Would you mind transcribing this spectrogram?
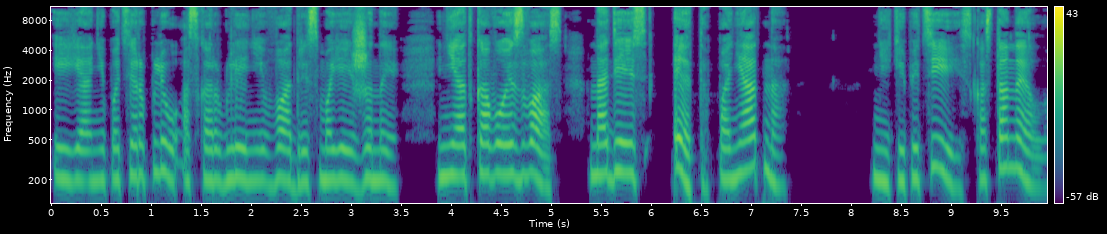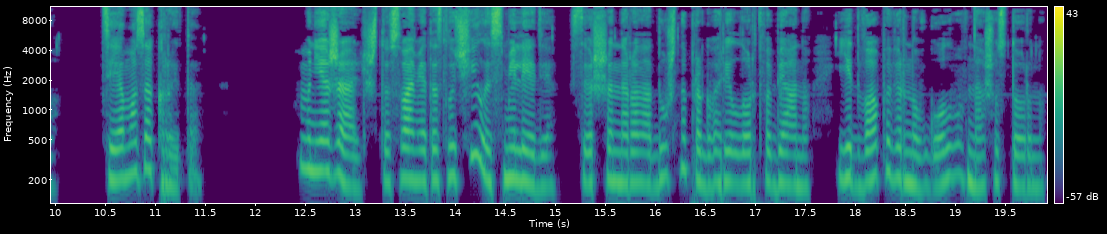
«И я не потерплю оскорблений в адрес моей жены, ни от кого из вас. Надеюсь, это понятно?» «Не кипятись, Кастанелло. Тема закрыта». «Мне жаль, что с вами это случилось, миледи», — совершенно равнодушно проговорил лорд Фабиано, едва повернув голову в нашу сторону.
